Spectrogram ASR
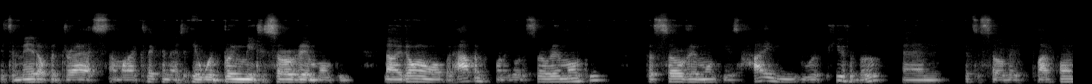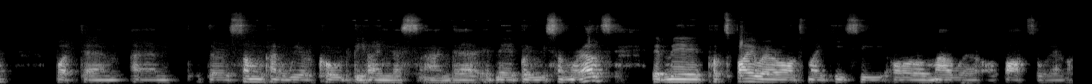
it's a made up address. And when I click on it, it would bring me to SurveyMonkey. Now, I don't know what would happen when I go to SurveyMonkey because SurveyMonkey is highly reputable and it's a survey platform. But um, um, there is some kind of weird code behind this, and uh, it may bring me somewhere else. It may put spyware onto my PC or malware or bots or whatever.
